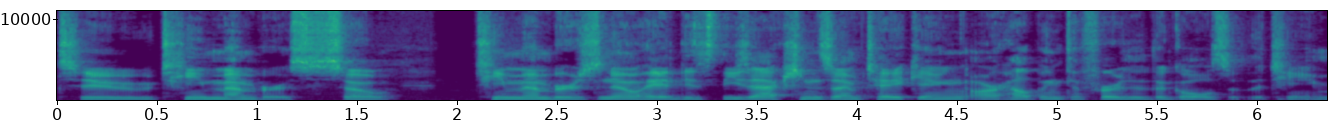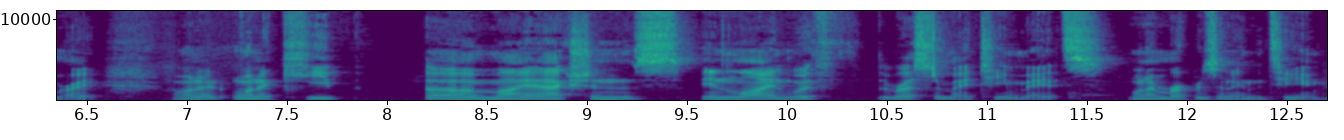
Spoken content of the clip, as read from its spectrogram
to team members. So team members know, hey, these these actions I'm taking are helping to further the goals of the team, right? I want to want to keep uh, my actions in line with the rest of my teammates when I'm representing the team.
